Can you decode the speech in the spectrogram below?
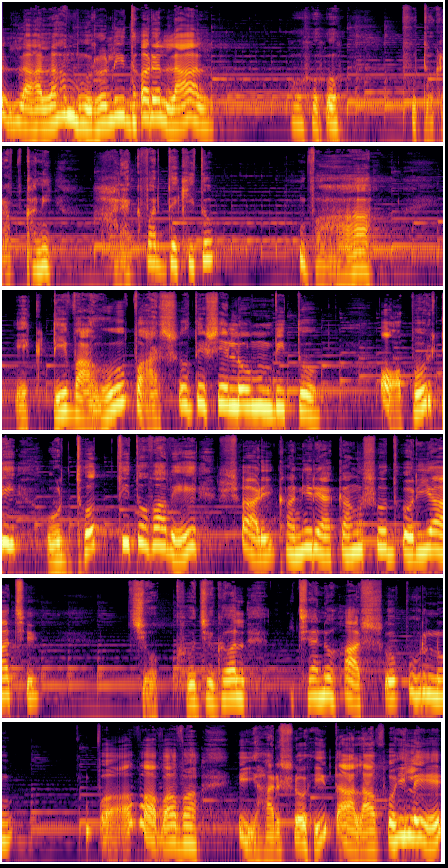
লালা মুরলীধর লাল। ও ফটোগ্রাফখানি আর একবার দেখি তো। বাহ! একটি বাহু পার্শ্বদেশে লম্বিত, অপরটি ঊর্ধ্বত্থিতভাবে শাড়িখানির একাংশ ধরিয়া আছে। চক্ষু যুগল যেন হাস্যপূর্ণ। বাবা বাবা, ইহার সহিত আলাপ হইলে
